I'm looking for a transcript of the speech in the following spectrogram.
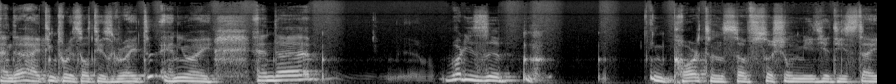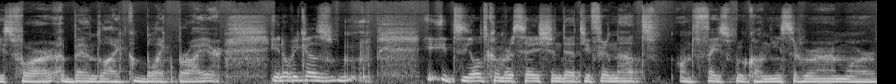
And uh, I think the result is great anyway. And uh, what is the importance of social media these days for a band like Blackbriar? You know, because it's the old conversation that if you're not on Facebook, on Instagram, or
